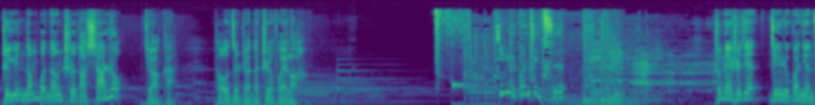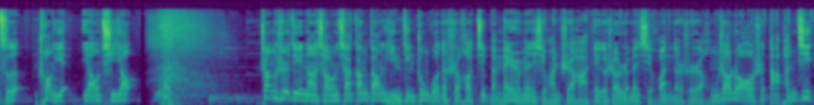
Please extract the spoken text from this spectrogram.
至于能不能吃到虾肉，就要看投资者的智慧了。今日关键词，充电时间。今日关键词：创业幺七幺。上个世纪呢，小龙虾刚刚引进中国的时候，基本没什么人喜欢吃哈。那个时候人们喜欢的是红烧肉，是大盘鸡。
